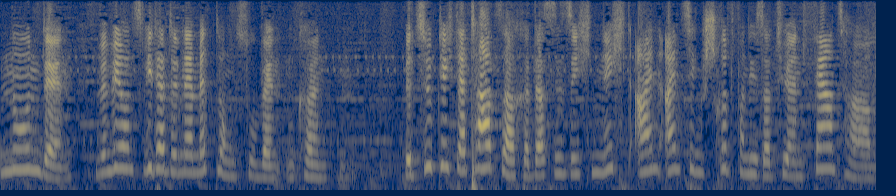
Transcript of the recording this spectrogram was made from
Nun denn, wenn wir uns wieder den Ermittlungen zuwenden könnten. Bezüglich der Tatsache, dass sie sich nicht einen einzigen Schritt von dieser Tür entfernt haben.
